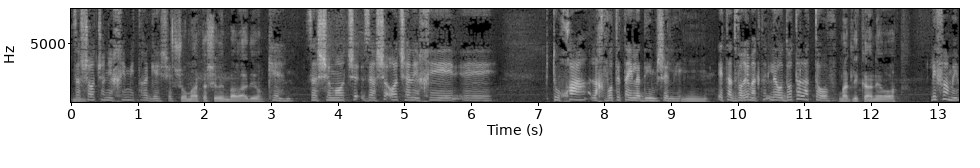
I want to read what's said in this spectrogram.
זה השעות שאני הכי מתרגשת. שומעת את השירים ברדיו? כן, זה, השמות, ש- זה השעות שאני הכי אה, פתוחה לחוות את הילדים שלי, את הדברים הקטנים, להודות על הטוב, מדליקה נרות? לפעמים,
